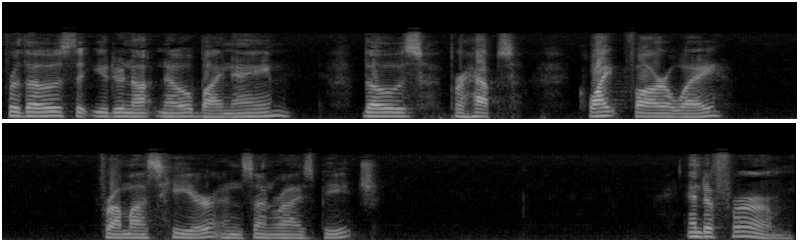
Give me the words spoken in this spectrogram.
For those that you do not know by name, those perhaps quite far away from us here in Sunrise Beach, and affirm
